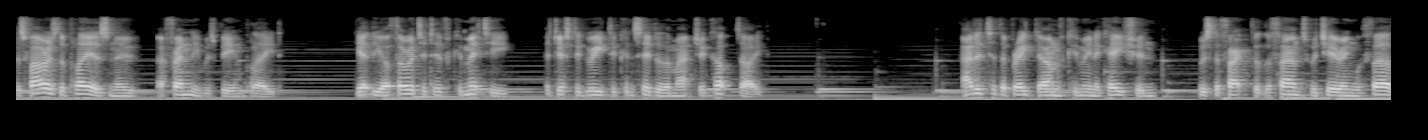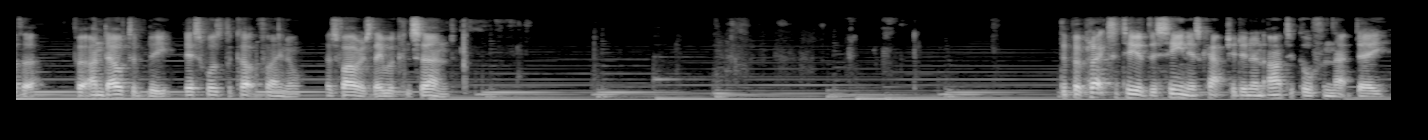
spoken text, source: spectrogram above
As far as the players knew, a friendly was being played, Yet the authoritative committee had just agreed to consider the match a cup tie. Added to the breakdown of communication was the fact that the fans were cheering with fervour, for undoubtedly this was the cup final, as far as they were concerned. The perplexity of the scene is captured in an article from that day,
